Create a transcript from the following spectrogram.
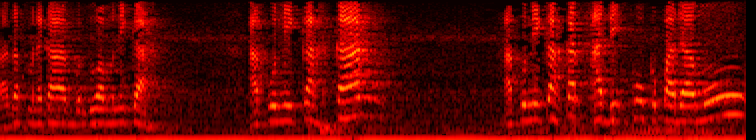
Lantas mereka berdua menikah. Aku nikahkan aku nikahkan adikku kepadamu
